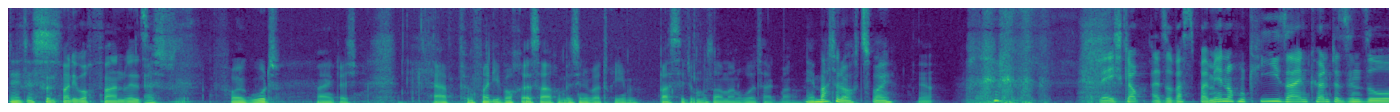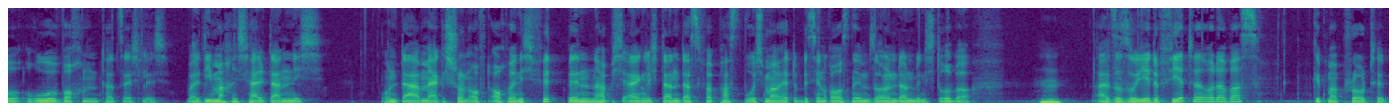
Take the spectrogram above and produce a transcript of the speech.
wenn du fünfmal die Woche fahren willst. Das ist voll gut, eigentlich. Ja, fünfmal die Woche ist auch ein bisschen übertrieben. Basti, du musst auch mal einen Ruhetag machen. nee, mach dir doch zwei. Ja. nee, ich glaube, also was bei mir noch ein Key sein könnte, sind so Ruhewochen tatsächlich. Weil die mache ich halt dann nicht. Und da merke ich schon oft, auch wenn ich fit bin, habe ich eigentlich dann das verpasst, wo ich mal hätte ein bisschen rausnehmen sollen, dann bin ich drüber. Also so jede vierte oder was? Gib mal Pro-Tipp.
